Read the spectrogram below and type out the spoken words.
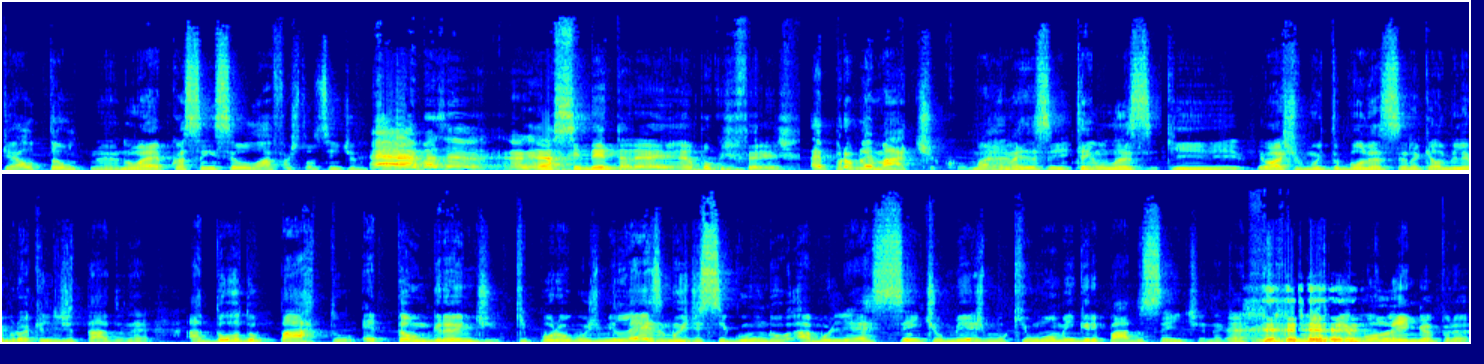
tim, que é altão. Né? Numa época sem celular faz todo sentido. É, mas é, é a cineta, né? É um pouco diferente. É problemático, mas, É. mas, assim, tem um lance que eu acho muito bom nessa cena que ela me lembrou aquele ditado, né? A dor do parto é tão grande que por alguns milésimos de segundo a mulher sente o mesmo que um homem gripado sente, né? Que é uma molenga pra,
